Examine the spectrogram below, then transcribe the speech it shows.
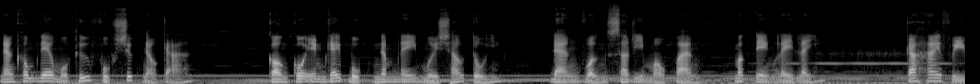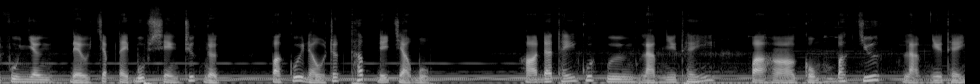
Nàng không đeo một thứ phục sức nào cả. Còn cô em gái Bụt năm nay 16 tuổi, đang vận sari màu vàng, mắt đen lay lấy. Cả hai vị phu nhân đều chắp tay bút sen trước ngực và cúi đầu rất thấp để chào Bụt. Họ đã thấy quốc vương làm như thế và họ cũng bắt chước làm như thế.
